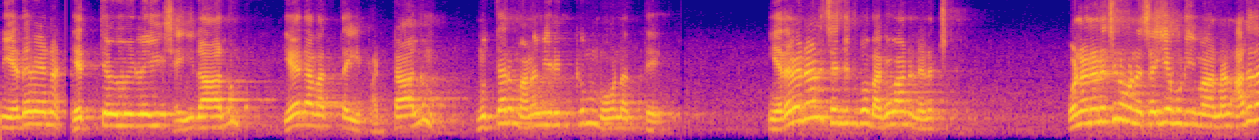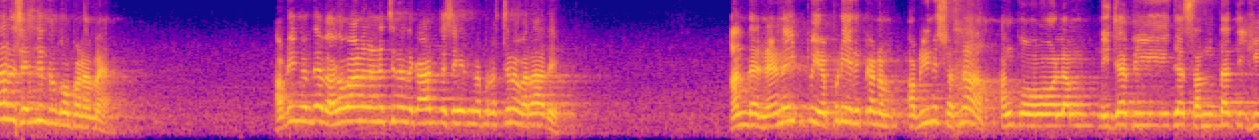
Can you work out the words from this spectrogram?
நீ எதை வேணா எத்தொழிலை செய்தாலும் ஏதவத்தை பட்டாலும் முத்தர் மனமிருக்கும் மோனத்தே. நீ எதை வேணாலும் செஞ்சுட்டு போ பகவானை நினைச்சு. உன்னை நினைச்சுன்னு உன்னை செய்ய முடியுமானால் அதுதானே செஞ்சுட்டு இருக்கோம் இப்ப நம்ம. அப்படிங்கிறதே பகவானை நினைச்சுன்னு அந்த காரியத்தை செய்யறதுல பிரச்சனை வராது. அந்த நினைப்பு எப்படி இருக்கணும் அப்படின்னு சொன்னா அங்கோலம் நிஜபீஜ சந்ததிகி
